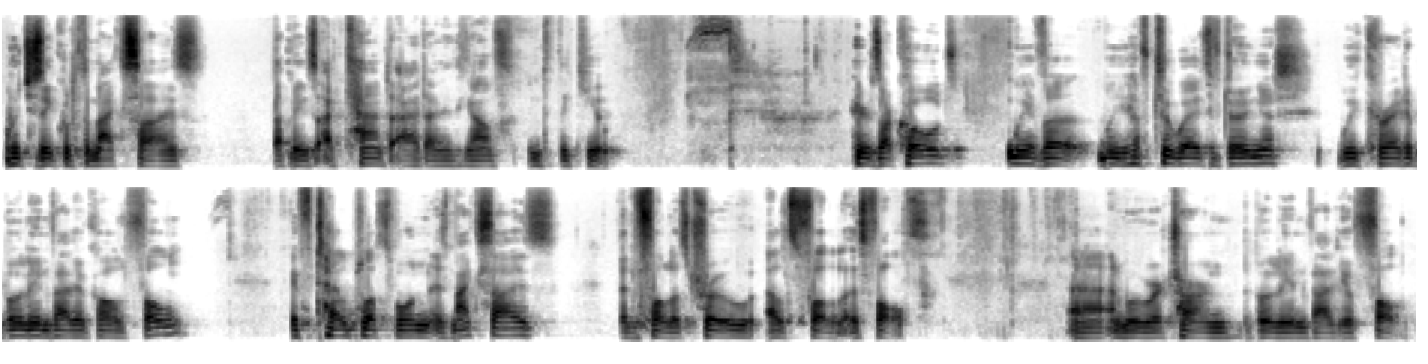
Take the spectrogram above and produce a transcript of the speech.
which is equal to the max size, that means I can't add anything else into the queue. Here's our code. We have, a, we have two ways of doing it. We create a boolean value called full. If tail plus 1 is max size, then full is true, else full is false. Uh, and we return the boolean value full.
